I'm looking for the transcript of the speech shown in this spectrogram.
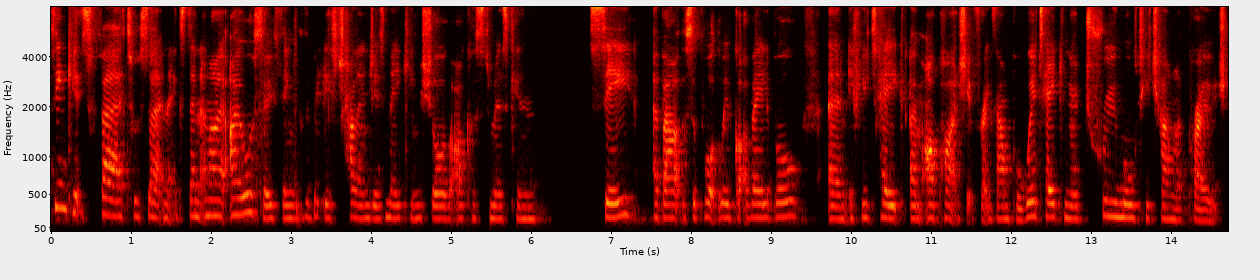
Think it's fair to a certain extent. And I, I also think the biggest challenge is making sure that our customers can see about the support that we've got available. Um, if you take um, our partnership, for example, we're taking a true multi-channel approach.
